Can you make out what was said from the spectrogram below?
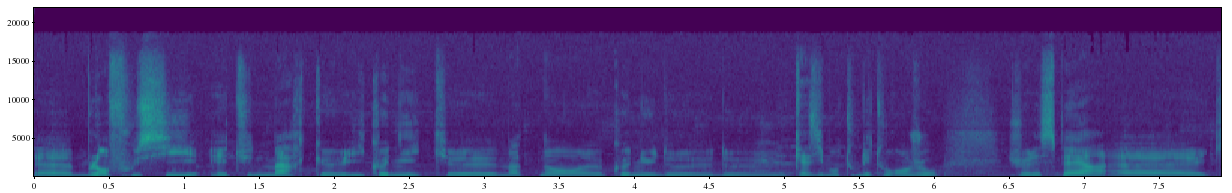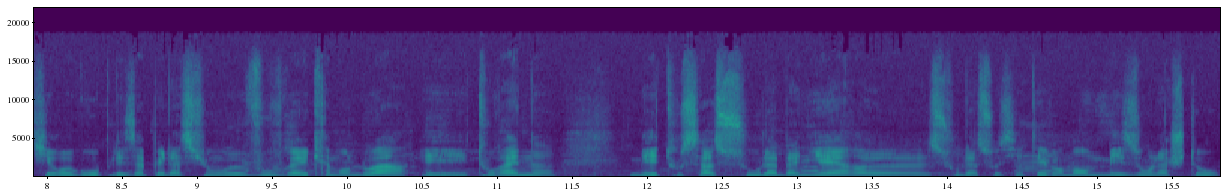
Euh, Blanc Foussy est une marque euh, iconique euh, maintenant connue de, quasiment tous les Tourangeaux, je l'espère, qui regroupe les appellations Vouvray, Crément de Loire et Touraine, mais tout ça sous la bannière, sous la société vraiment Maison Lacheteau,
